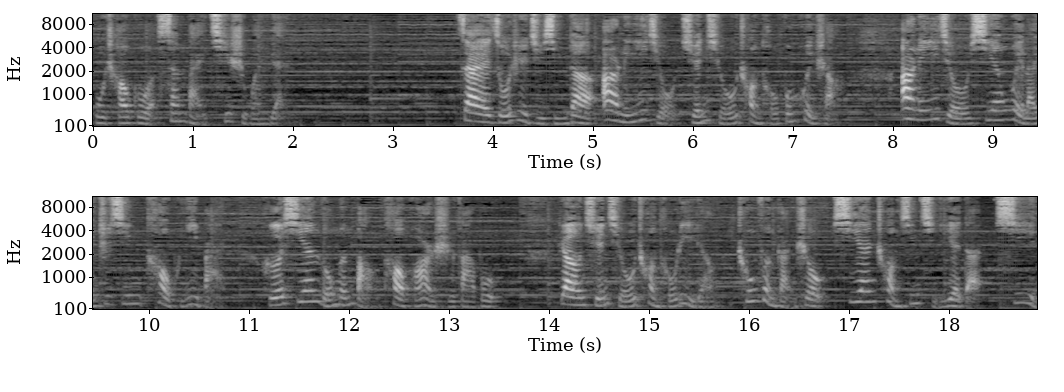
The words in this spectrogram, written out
不超过三百七十万元。在昨日举行的二零一九全球创投峰会上，二零一九西安未来之星 TOP 一百。和西安龙门榜 TOP 二十发布，让全球创投力量充分感受西安创新企业的吸引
